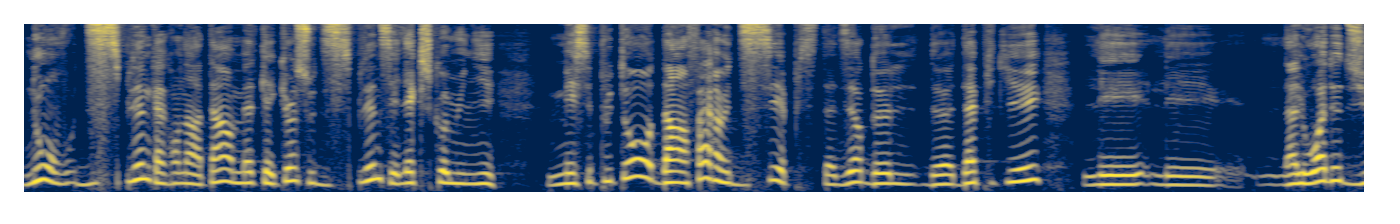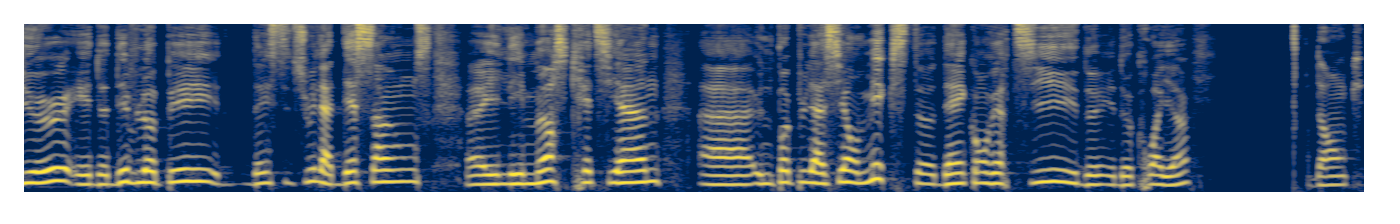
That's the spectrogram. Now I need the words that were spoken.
nous, on discipline, quand on entend mettre quelqu'un sous discipline, c'est l'excommunier. Mais c'est plutôt d'en faire un disciple, c'est-à-dire d'appliquer la loi de Dieu et de développer, d'instituer la décence euh, et les mœurs chrétiennes à une population mixte d'inconvertis et de, croyants. Donc,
